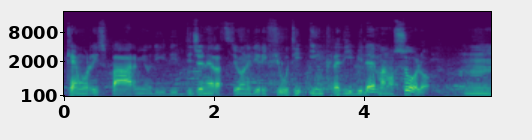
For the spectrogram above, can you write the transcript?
che è un risparmio di, di, di generazione di rifiuti incredibile, ma non solo. Mm,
